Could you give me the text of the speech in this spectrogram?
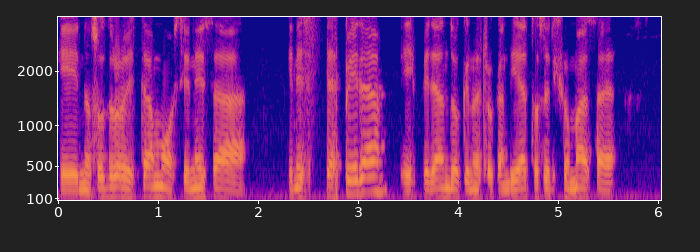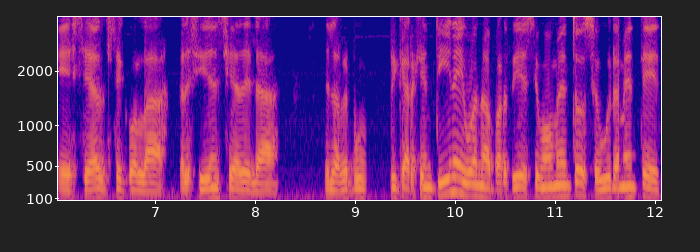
eh, nosotros estamos en esa en esa espera, esperando que nuestro candidato Sergio Massa eh, se alce con la presidencia de la, de la República Argentina. Y bueno, a partir de ese momento seguramente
